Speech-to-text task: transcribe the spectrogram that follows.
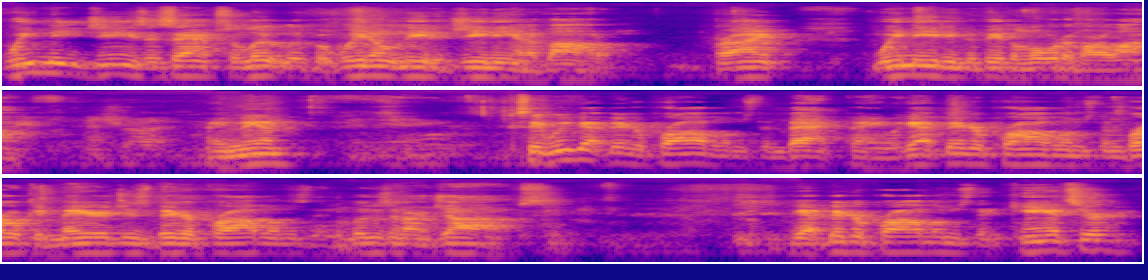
We need Jesus absolutely, but we don't need a genie in a bottle, right? We need him to be the Lord of our life. That's right. Amen. See, we've got bigger problems than back pain. We got bigger problems than broken marriages, bigger problems than losing our jobs. We got bigger problems than cancer,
